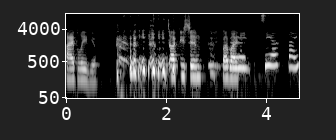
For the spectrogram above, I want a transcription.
I believe you. Talk to you soon. Bye bye. Right. See ya. Bye.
